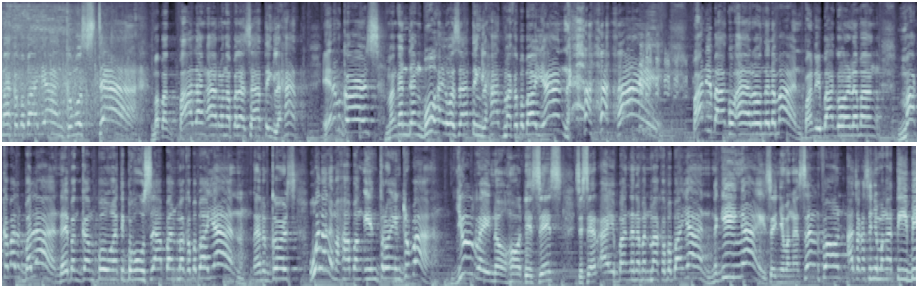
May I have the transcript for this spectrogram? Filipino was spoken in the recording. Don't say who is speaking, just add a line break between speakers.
mga kababayan! Kumusta? Mapagpalang araw nga pala sa ating lahat. And of course, magandang buhay wa sa ating lahat mga kababayan! Panibagong araw na naman, panibago na namang makabalbalan na ibang kampo ang ating pag-uusapan mga kababayan. And of course, wala na mahabang intro-intro pa. You'll already know how this is. Si Sir Ivan na naman mga kababayan, nag-iingay sa inyong mga cellphone at saka sa inyong mga TV.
